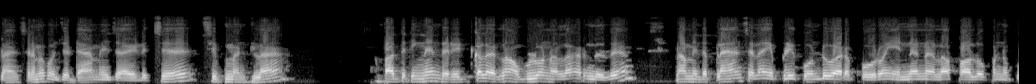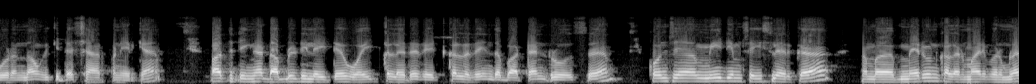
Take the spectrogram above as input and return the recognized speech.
பிளான்ஸ் எல்லாமே கொஞ்சம் டேமேஜ் ஆயிடுச்சு ஷிப்மெண்ட்டில் பார்த்துட்டிங்கன்னா இந்த ரெட் கலர்லாம் அவ்வளோ நல்லா இருந்தது. நம்ம இந்த பிளான்ஸ் எல்லாம் எப்படி கொண்டு வர போகிறோம் என்னென்னலாம் ஃபாலோ பண்ண போகிறோம் தான் உங்ககிட்ட ஷேர் பண்ணியிருக்கேன். பார்த்துட்டிங்கன்னா double delight white colour red colour இந்த பட்டன் ரோஸு கொஞ்சம் மீடியம் சைஸில் இருக்க நம்ம மெரூன் கலர் மாதிரி வரும்ல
